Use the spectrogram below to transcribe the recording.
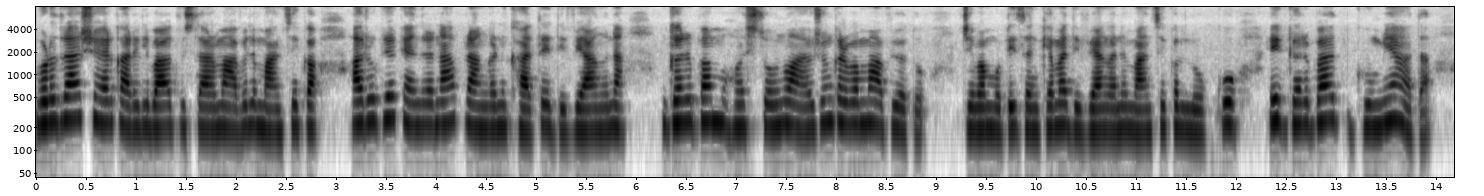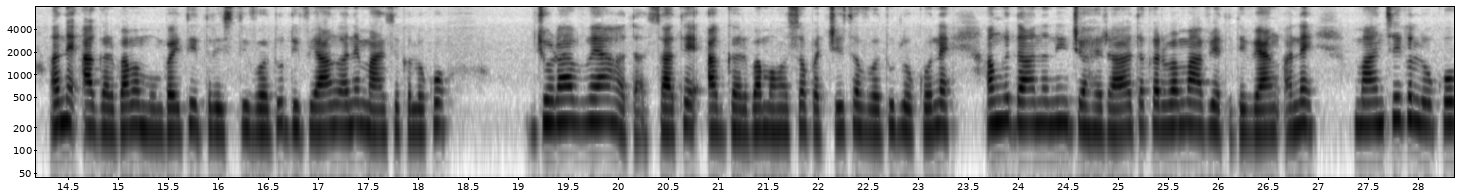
વડોદરા શહેર કારેલીબાગ વિસ્તારમાં આવેલ માનસિક આરોગ્ય કેન્દ્રના પ્રાંગણ ખાતે દિવ્યાંગના ગરબા મહોત્સવનું આયોજન કરવામાં આવ્યું હતું. જેમાં મોટી સંખ્યામાં દિવ્યાંગ અને માનસિક લોકો એ ગરબા ઘૂમ્યા હતા. અને આ ગરબામાં મુંબઈથી ત્રીસથી વધુ દિવ્યાંગ અને માનસિક લોકો જોડાવ્યા હતા. સાથે આ ગરબા મહોત્સવ પચીસ વધુ લોકોને અંગદાનની જાહેરાત કરવામાં આવી હતી. દિવ્યાંગ અને માનસિક લોકો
